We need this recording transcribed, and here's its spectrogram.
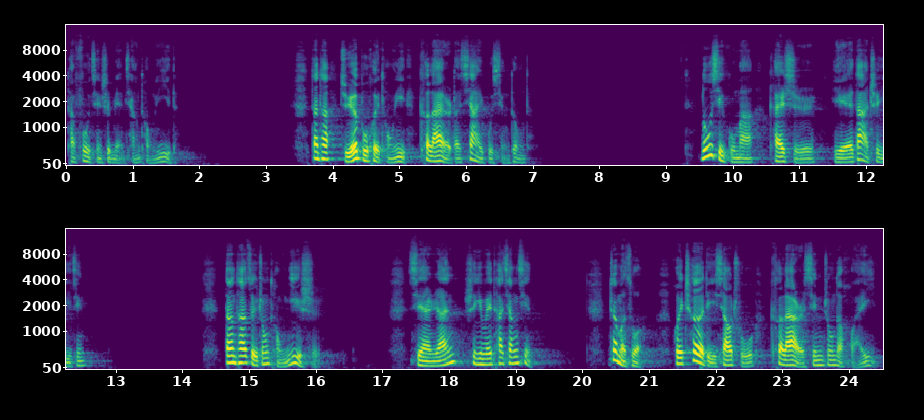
他父亲是勉强同意的，但他绝不会同意克莱尔的下一步行动的。露西姑妈开始也大吃一惊，当他最终同意时，显然是因为他相信。这么做会彻底消除克莱尔心中的怀疑。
